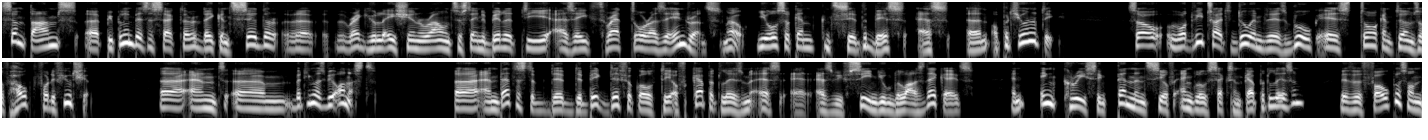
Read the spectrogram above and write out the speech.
sometimes uh, people in business sector they consider uh, regulation around sustainability as a threat or as a hindrance. No you also can consider this as an opportunity. So what we try to do in this book is talk in terms of hope for the future, uh, and um, but you must be honest, uh, and that is the, the, the big difficulty of capitalism as as we've seen during the last decades, an increasing tendency of Anglo-Saxon capitalism with a focus on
